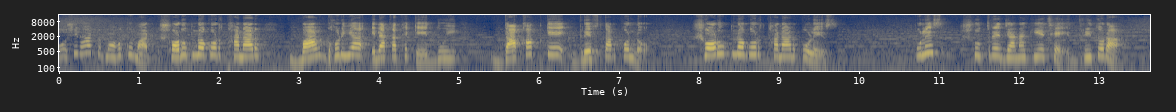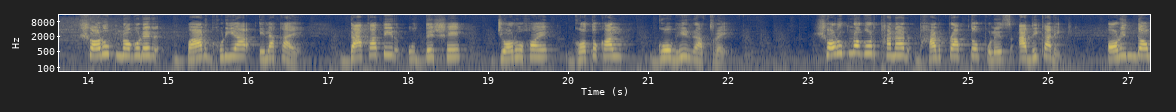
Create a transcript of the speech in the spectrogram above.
বসিরহাট মহকুমার স্বরূপনগর থানার বারঘড়িয়া এলাকা থেকে দুই ডাকাতকে গ্রেফতার করল স্বরূপনগর থানার পুলিশ। পুলিশ সূত্রে জানা গিয়েছে, ধৃতরা স্বরূপনগরের বারঘড়িয়া এলাকায় ডাকাতির উদ্দেশ্যে জড়ো হয় গতকাল গভীর রাত্রে। স্বরূপনগর থানার ভারপ্রাপ্ত পুলিশ আধিকারিক অরিন্দম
